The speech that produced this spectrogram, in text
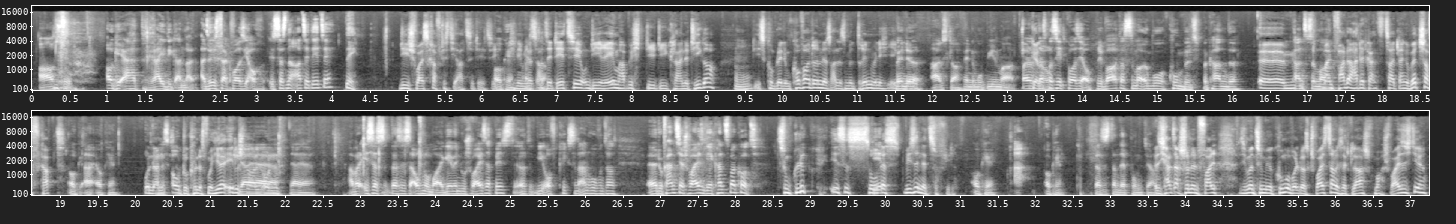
Ach so. Okay, er hat drei Vic-Anlagen. Also ist da quasi auch, ist das eine ACDC? Nee. Die Schweißkraft ist die ACDC. Okay, nehme ich alles als ACDC und die Rehm habe ich die, die kleine Tiger. Die ist komplett im Koffer drin, da ist alles mit drin, wenn ich Wenn irgendwo. du, alles klar, wenn du mobil mal. Weil Genau. Das passiert quasi auch privat, dass du mal irgendwo Kumpels, Bekannte. ähm, kannst du mal- Mein Vater hatte ganze Zeit lange Wirtschaft gehabt Okay, ah, okay. und dann oh, du könntest mal hier Edelstahl Ja, ja, und ja, ja. Aber ist das, das ist auch normal, gell? Wenn du Schweißer bist, also wie oft kriegst du einen Anruf und sagst, äh, du kannst ja schweißen, gell? Kannst mal kurz? zum Glück ist es so, Geht. dass wir sind nicht so viel. Okay. Okay. Das ist dann der Punkt, ja. Also ich hatte auch schon den Fall, dass jemand zu mir kommt und wollte was geschweißt haben. Ich sagte, klar, mach, schweiß ich dir.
